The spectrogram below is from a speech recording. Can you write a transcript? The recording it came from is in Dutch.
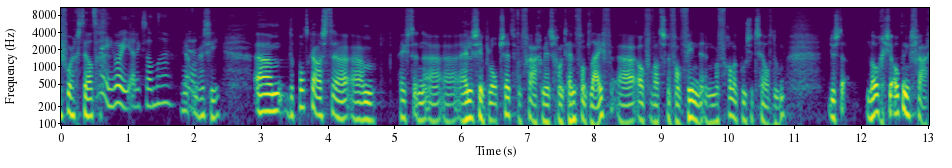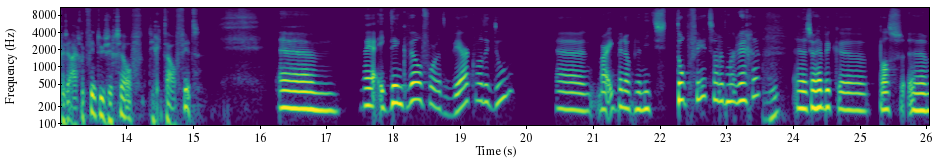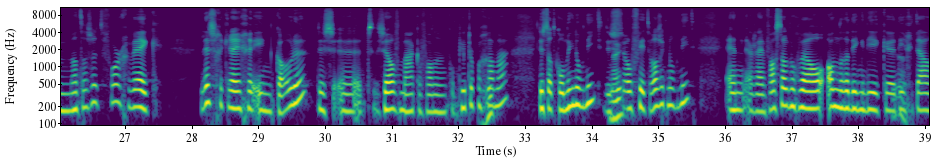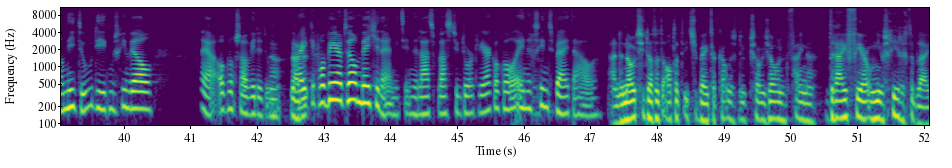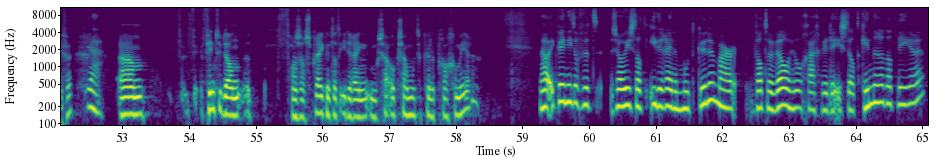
u voorgesteld. Nee, hoi, Alexandra. Ja, merci. Ehm, de podcast eh, ehm, heeft een eh, hele simpele opzet. We vragen mensen gewoon het hemd van het lijf over wat ze ervan vinden en maar vooral ook hoe ze het zelf doen. Dus de logische openingsvraag is eigenlijk, vindt u zichzelf digitaal fit? Ehm, nou ja, ik denk wel voor het werk wat ik doe. Uh, maar ik ben ook nog niet topfit, zal ik maar zeggen. Mhm. Uh, zo heb ik uh, pas, wat was het, vorige week les gekregen in code. Dus het zelf maken van een computerprogramma. Mhm. Dus dat kon ik nog niet. Dus zo fit was ik nog niet. En er zijn vast ook nog wel andere dingen die ik ja. digitaal niet doe. Die ik misschien wel nou ja, ook nog zou willen doen. nou, maar ik probeer het wel een beetje, nou ja, niet in de laatste plaats natuurlijk door het werk ook wel enigszins bij te houden. Ja, en de notie dat het altijd ietsje beter kan is natuurlijk sowieso een fijne drijfveer om nieuwsgierig te blijven. Ja. Um, vindt u dan vanzelfsprekend dat iedereen zou, ook zou moeten kunnen programmeren? Nou, ik weet niet of het zo is dat iedereen het moet kunnen, maar wat we wel heel graag willen is dat kinderen dat leren.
